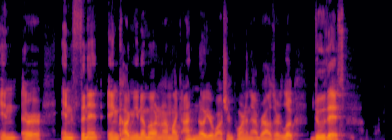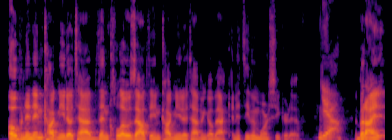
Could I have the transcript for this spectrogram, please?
in or infinite incognito mode, and I'm like, I know you're watching porn in that browser. Look, do this. Open an incognito tab, then close out the incognito tab and go back, and it's even more secretive. yeah. But I,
